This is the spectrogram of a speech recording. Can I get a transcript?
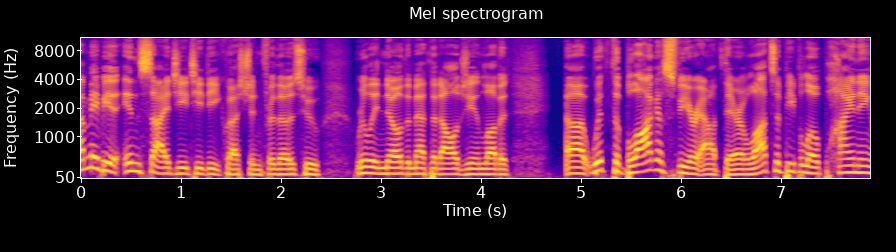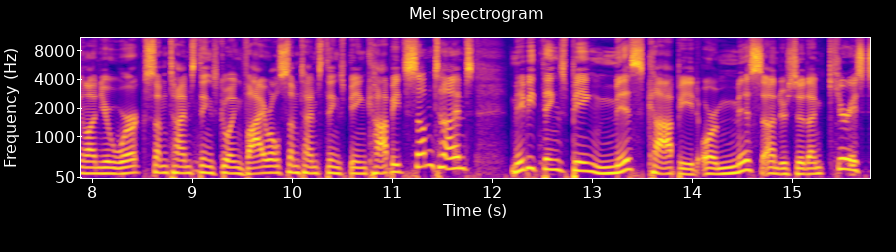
uh, maybe an inside GTD question for those who really know the methodology and love it uh, with the blogosphere out there, lots of people opining on your work, sometimes things going viral, sometimes things being copied, sometimes maybe things being miscopied or misunderstood. I'm curious,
